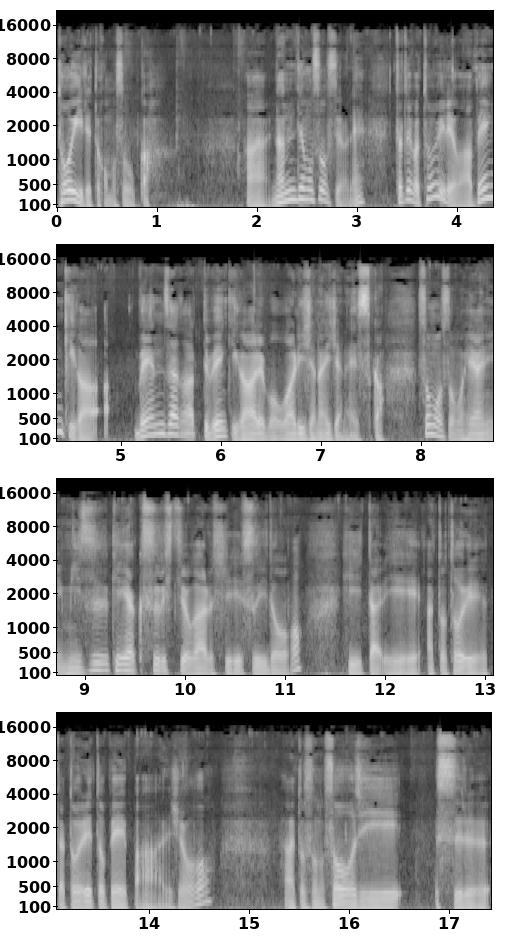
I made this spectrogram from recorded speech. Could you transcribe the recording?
トイレとかもそうか。はい。何でもそうですよね。例えばトイレは便器が、便座があって便器があれば終わりじゃないじゃないですか。そもそも部屋に水契約する必要があるし、水道を引いたり、あとトイレったらトイレットペーパーでしょ？あとその掃除する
